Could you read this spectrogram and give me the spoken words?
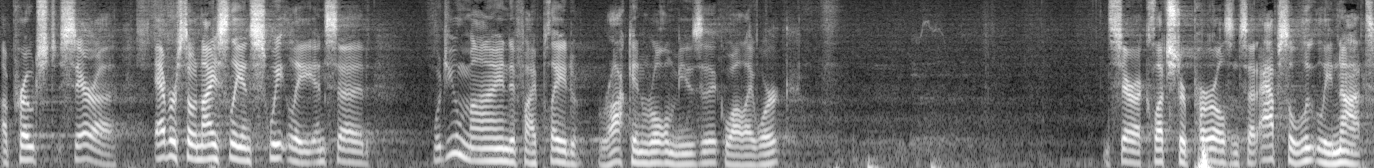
approached Sarah ever so nicely and sweetly and said, Would you mind if I played rock and roll music while I work? And Sarah clutched her pearls and said, Absolutely not.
